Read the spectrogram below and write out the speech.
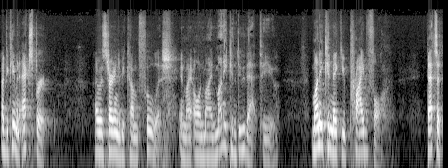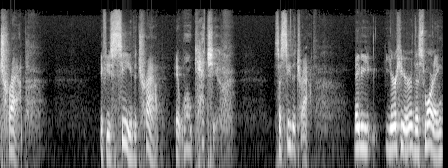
I became an expert. I was starting to become foolish in my own mind. Money can do that to you. Money can make you prideful. That's a trap. If you see the trap, it won't catch you. So see the trap. Maybe you're here this morning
